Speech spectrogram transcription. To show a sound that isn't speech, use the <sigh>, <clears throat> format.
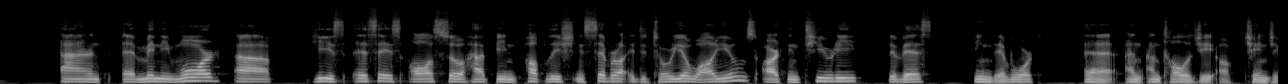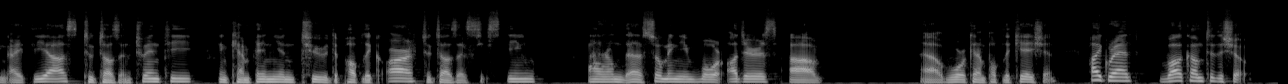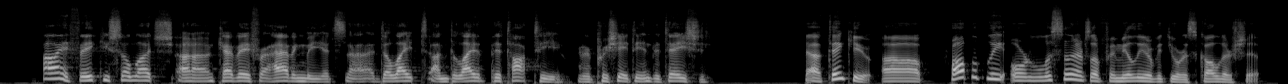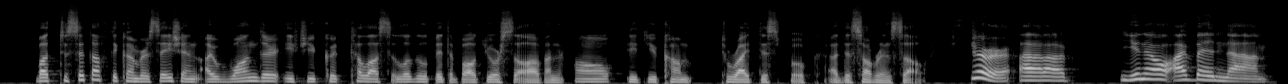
and uh, many more. Uh, his essays also have been published in several editorial volumes Art in Theory, The West in the World, uh, an anthology of changing ideas, 2020, and Companion to the Public Art, 2016, and uh, so many more others uh, uh, work and publication. Hi, Grant. Welcome to the show. Hi, thank you so much, uh, Kaveh, for having me. It's a delight. I'm delighted to talk to you and appreciate the invitation. Yeah, thank you. Uh, probably our listeners are familiar with your scholarship, but to set off the conversation, I wonder if you could tell us a little bit about yourself and how did you come to write this book, uh, The Sovereign Self? Sure. Uh, you know, I've been um,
